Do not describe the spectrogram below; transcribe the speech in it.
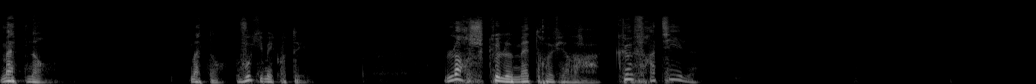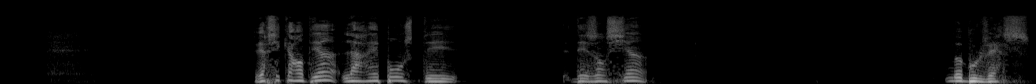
Maintenant, maintenant, vous qui m'écoutez, lorsque le Maître viendra, que fera-t-il? Verset 41, la réponse des, des anciens me bouleverse.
